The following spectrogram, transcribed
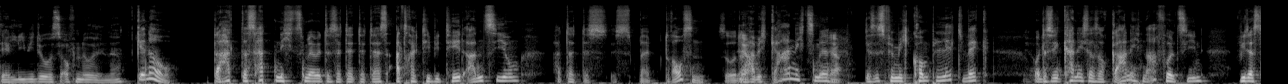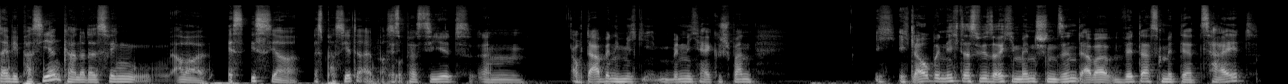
der Libido ist auf Null, ne? genau, da hat, das hat nichts mehr mit, das, das, Attraktivität, Anziehung, hat das, das ist, bleibt draußen. So, da Ja. habe ich gar nichts mehr. Ja. Das ist für mich komplett weg. Und deswegen kann ich das auch gar nicht nachvollziehen, wie das da irgendwie passieren kann. Oder deswegen, aber es ist ja, es passiert ja einfach Es so. passiert, ähm, auch da bin ich mich, bin ich halt gespannt. Ich, ich glaube nicht, dass wir solche Menschen sind, aber wird das mit der Zeit,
